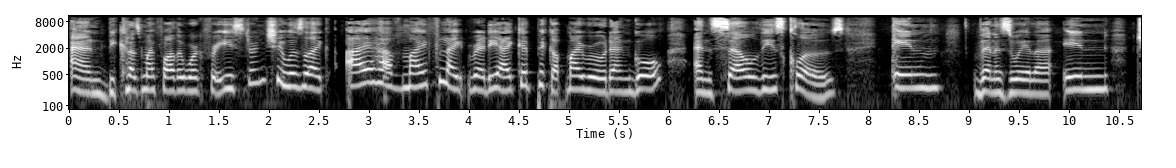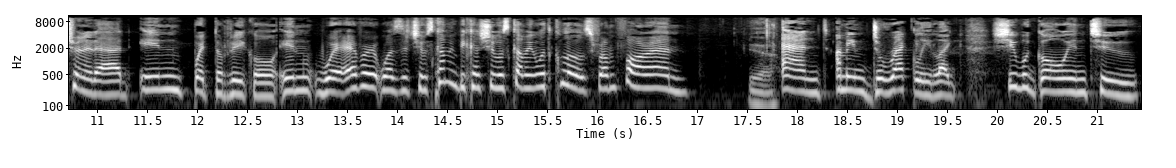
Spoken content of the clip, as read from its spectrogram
And because my father worked for Eastern, she was like, I have my flight ready. I could pick up my road and go and sell these clothes in Venezuela, in Trinidad, in Puerto Rico, in wherever it was that she was coming because she was coming with clothes from foreign. Yeah. And I mean, directly, like she would go into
